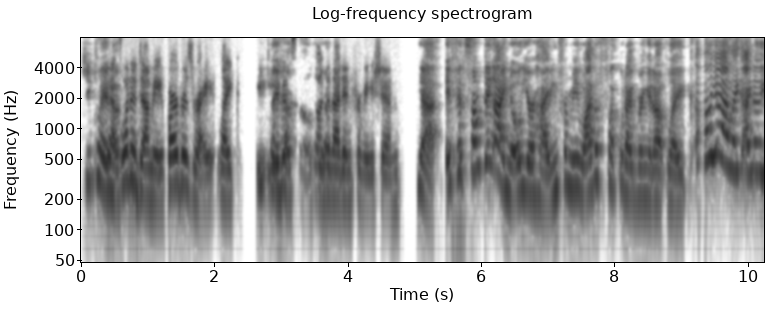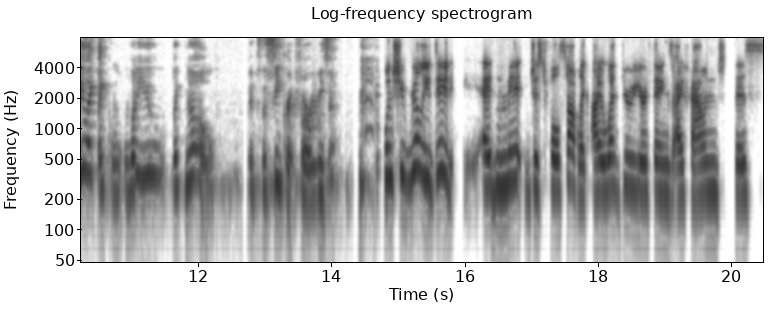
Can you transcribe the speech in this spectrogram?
She played Yeah, herself. what a dummy. Barbara's right. Like, She you played herself. onto yeah. that information. Yeah, if it's something I know you're hiding from me, why the fuck would I bring it up? Like, oh yeah, like I know you like like what do you like? No, it's a secret for a reason. when she really did admit just full stop like i went through your things i found this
